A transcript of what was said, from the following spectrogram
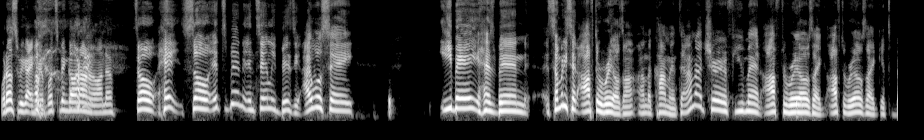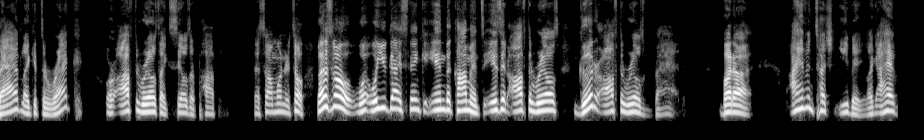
what else we got here? What's been going on, Alright. Orlando? So hey, so it's been insanely busy. I will say eBay has been somebody said off the rails on, on the comments, and I'm not sure if you meant off the rails, like off the rails, like it's bad, like it's a wreck, or off the rails, like sales are popping. That's I'm wondering. So let us know what, what you guys think in the comments. Is it off the rails good or off the rails bad? But uh I haven't touched eBay. Like I have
